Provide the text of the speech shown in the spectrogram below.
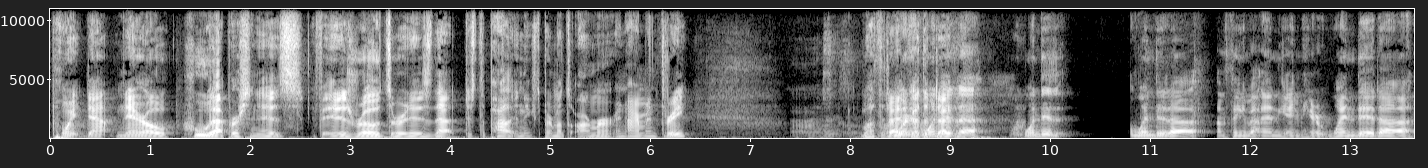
point down, narrow who that person is. If it is Rhodes or it is that just the pilot in the experimental armor in Iron Man 3. We'll have to dive, when, we have to when dive did in. uh, when did when did uh I'm thinking about Endgame here. When did uh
